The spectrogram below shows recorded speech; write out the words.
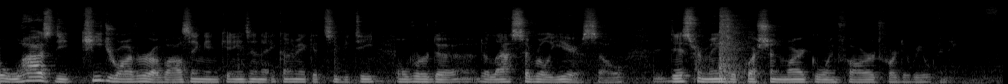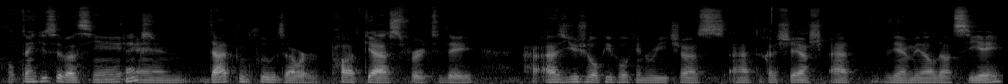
was the key driver of housing and Canadian economic activity over the, the last several years. So this remains a question mark going forward for the reopening. Well, thank you, Sebastien. Thanks. And that concludes our podcast for today. As usual, people can reach us at recherche at vml.ca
